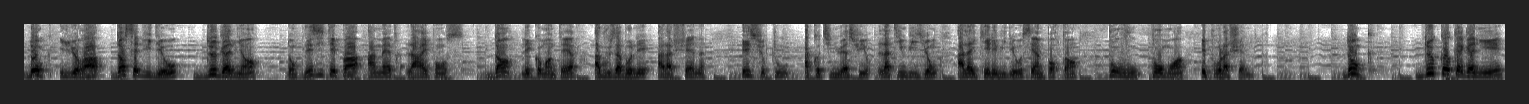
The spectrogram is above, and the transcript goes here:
Donc il y aura dans cette vidéo deux gagnants. Donc n'hésitez pas à mettre la réponse dans les commentaires, à vous abonner à la chaîne et surtout à continuer à suivre la Team Vision, à liker les vidéos, c'est important pour vous, pour moi et pour la chaîne. Donc, deux coques à gagner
